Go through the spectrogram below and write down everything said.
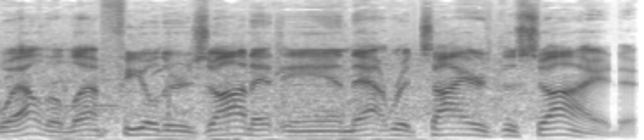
Well, the left fielder's on it, and that retires the side.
